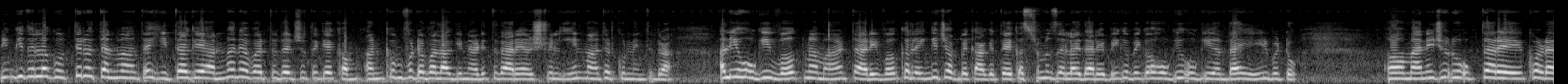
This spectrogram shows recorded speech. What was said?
ನಿಮ್ಗೆ ಇದೆಲ್ಲ ಗೊತ್ತಿರುತ್ತಲ್ವಾ ಅಂತ ಹಿತಾಗೆ ಅನುಮಾನ ಬರ್ತದೆ. ಜೊತೆಗೆ ಕಂ ಅನ್ಕಂಫರ್ಟಬಲ್ ಆಗಿ ನಡೀತಿದ್ದಾರೆ. ಅಷ್ಟರಲ್ಲಿ ಏನು ಮಾತಾಡ್ಕೊಂಡು ನಿಂತಿದ್ರ? ಅಲ್ಲಿ ಹೋಗಿ ವರ್ಕ್ನ ಮಾಡ್ತಾರೆ. ವರ್ಕಲ್ಲಿ ಎಂಗೇಜ್ ಆಗಬೇಕಾಗುತ್ತೆ ಕಸ್ಟಮರ್ಸ್ ಎಲ್ಲ ಇದ್ದಾರೆ. ಬೇಗ ಬೇಗ ಹೋಗಿ ಹೋಗಿ ಅಂತ ಹೇಳಿಬಿಟ್ಟು. ಮ್ಯಾನೇಜರ್ ಹೋಗ್ತಾರೆ, ಈ ಕಡೆ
